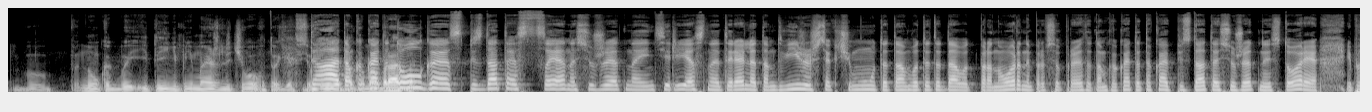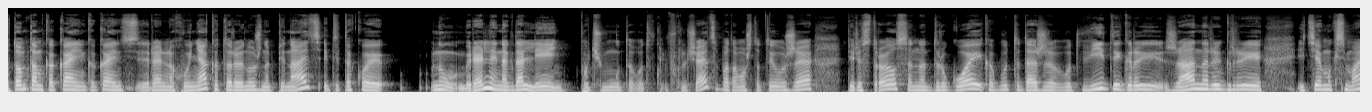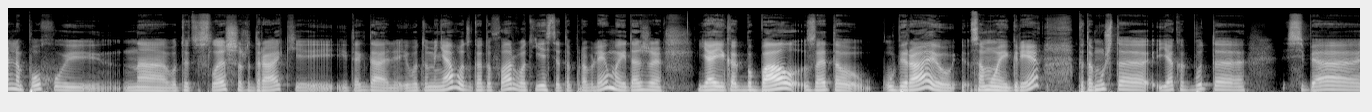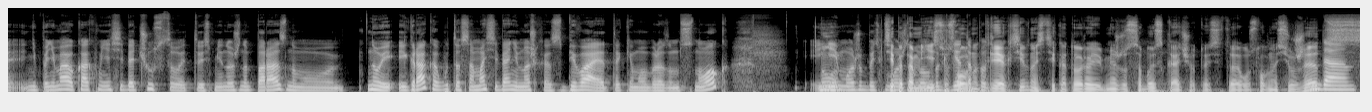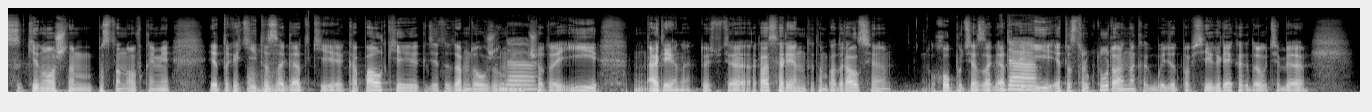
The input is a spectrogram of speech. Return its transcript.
ну, как бы, и ты не понимаешь, для чего в итоге это все Да, там какая-то долгая, спиздатая сцена, сюжетная, интересная, ты реально там движешься к чему-то, там вот это, да, вот про Норны, про все про это, там какая-то такая пиздатая сюжетная история, и потом там какая- какая-нибудь реально хуйня, которую нужно пинать, и ты такой, ну, реально иногда лень почему-то вот вк- включается, потому что ты уже перестроился на другой, как будто даже вот вид игры, жанр игры, и тебе максимально похуй на вот эти слэшер, драки и, и так далее. И вот у меня вот в God of War вот есть эта проблема, и даже я и как бы бал за это убираю самой игре, потому что я как будто себя не понимаю, как мне себя чувствовать. То есть мне нужно по-разному... Ну, и- игра как будто сама себя немножко сбивает таким образом с ног. И Ну, ей, может быть, Типа можно там было есть условно под- три активности, которые между собой скачут. То есть это условно сюжет Да. с киношным постановками, это какие-то Мгм. загадки копалки, где ты там должен Да. что-то, и арена. То есть у тебя раз арена, ты там подрался, хоп, у тебя загадка. Да. И эта структура, она как бы идет по всей игре, когда у тебя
